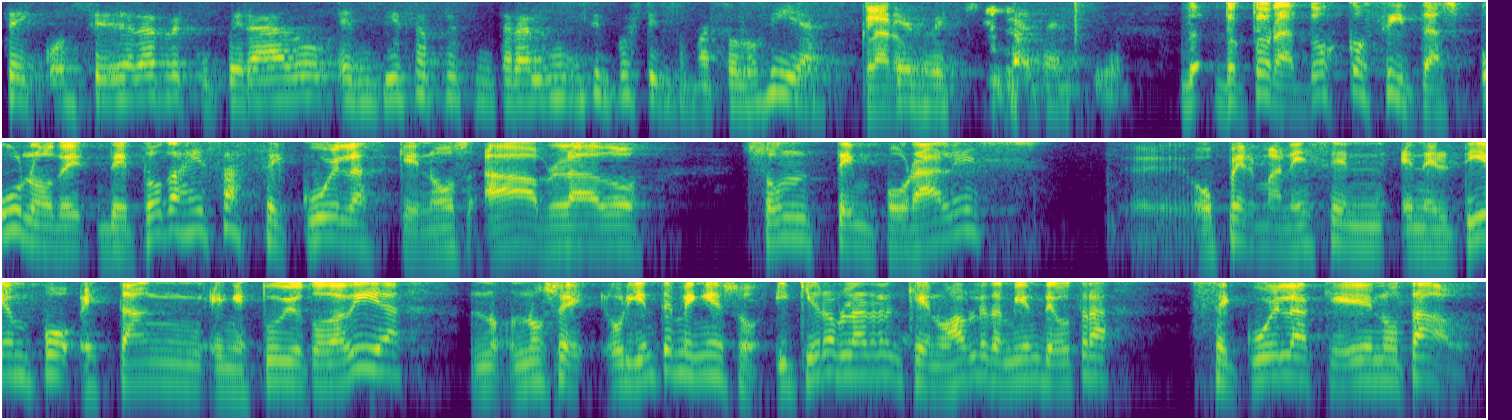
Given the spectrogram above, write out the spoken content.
se considera recuperado empieza a presentar algún tipo de sintomatología que requiere atención. doctora, dos cositas. Uno, de, de todas esas secuelas que nos ha hablado, ¿son temporales? Eh, o permanecen en el tiempo, están en estudio todavía. No, no, sé, oriénteme en eso. Y quiero hablar, que nos hable también de otra secuela que he notado.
